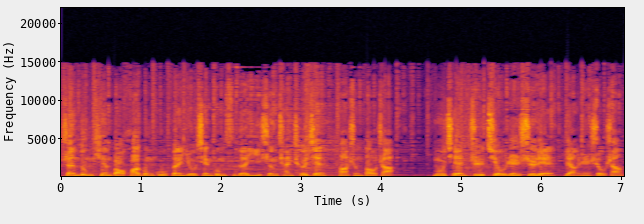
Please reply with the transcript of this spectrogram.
山东天宝化工股份有限公司的一生产车间发生爆炸，目前致九人失联，两人受伤。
